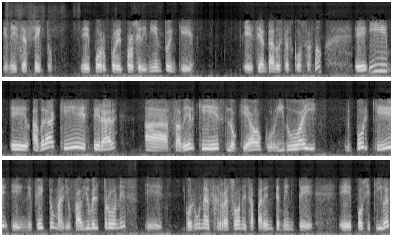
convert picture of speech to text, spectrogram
en este aspecto, eh, por, por el procedimiento en que eh, se han dado estas cosas, ¿no? Eh, y eh, habrá que esperar a saber qué es lo que ha ocurrido ahí, porque en efecto Mario Fabio Beltrones, eh, con unas razones aparentemente eh, positivas,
